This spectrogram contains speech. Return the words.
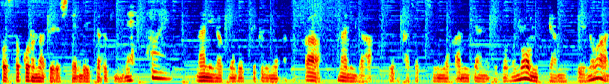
ポストコロナという視点で行った時にね、はい何が戻ってくるのかとか、何がより加速するのかみたいなところの見極めっていうのは、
